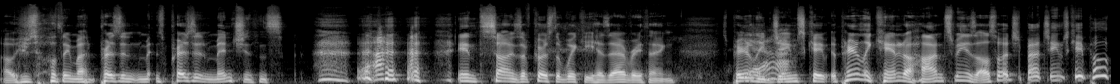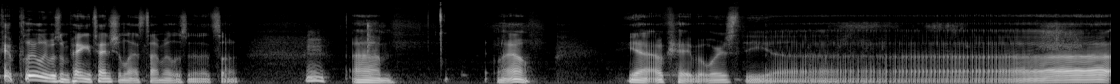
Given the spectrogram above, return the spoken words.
Oh, here's the whole thing about president. President mentions in songs. Of course, the wiki has everything. Apparently, Yeah. James K. Apparently, Canada haunts me is also about James K. Polk. I clearly wasn't paying attention last time I listened to that song. Um, wow. Yeah. Okay, but where's the? Uh,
